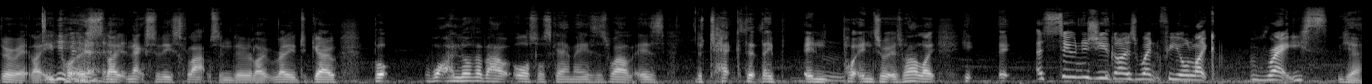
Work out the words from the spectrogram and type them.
through it. Like he put us like next to these flaps and they were like ready to go. But what I love about Walsall Scare Maze as well is the tech that they in Hmm. put into it as well. Like he, it, As soon as you guys went for your like race, yeah.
